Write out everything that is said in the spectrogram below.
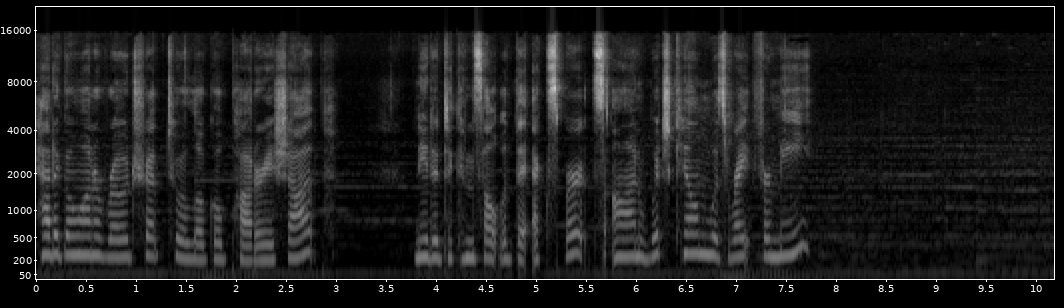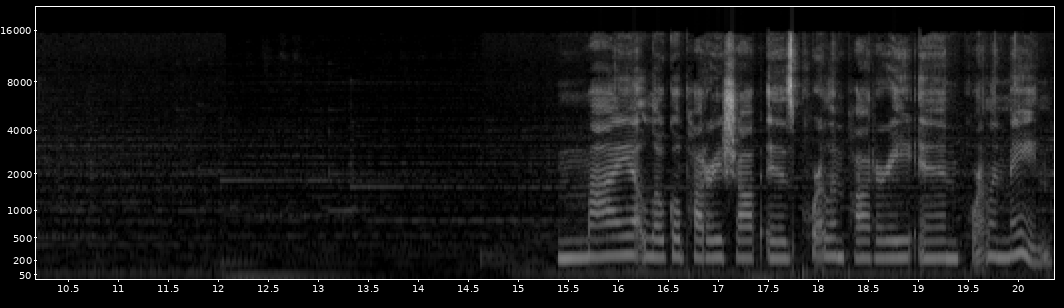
Had to go on a road trip to a local pottery shop. Needed to consult with the experts on which kiln was right for me My local pottery shop is Portland Pottery in Portland, Maine.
